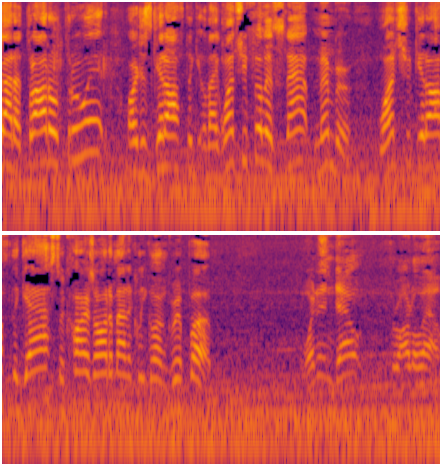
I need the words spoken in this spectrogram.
Got to throttle through it or just get off the like once you feel it snap. Remember, once you get off the gas, the car's automatically going to grip up. When in doubt, throttle out.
